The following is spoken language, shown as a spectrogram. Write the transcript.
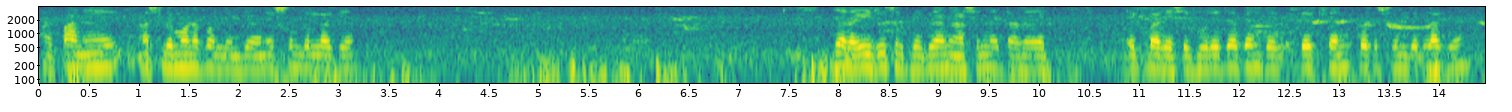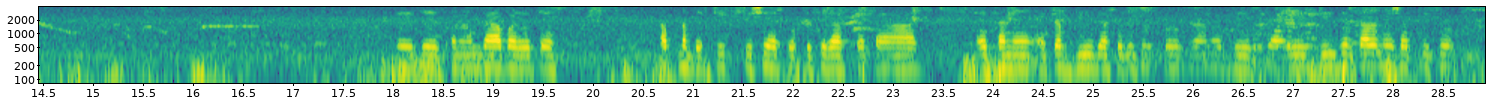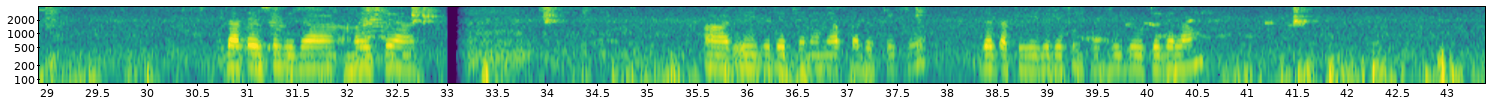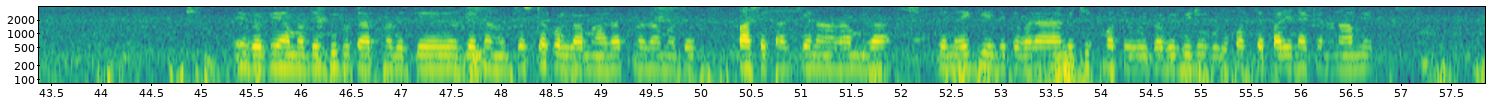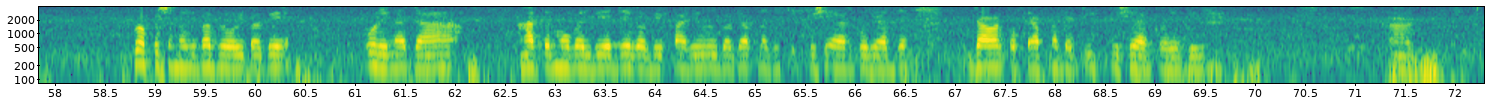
আর পানি আসলে মনে করলেন যে অনেক সুন্দর লাগে। যারা এই রসুলপুর গ্রামে আসেন নাই, তারা এক একবার এসে ঘুরে যাবেন দেখেন কত সুন্দর লাগে। এই যে এখন আমরা আবার হচ্ছে আপনাদেরকে একটু শেয়ার করতেছি। রাস্তাটা আর এখানে একটা ব্রিজ আছে রসুলপুর গ্রামের ব্রিজটা এই ব্রিজের কারণে সব কিছু যাতায়াত সুবিধা হয়েছে। আর আর এই যে দেখেন, আমি আপনাদেরকে একটু দেখাচ্ছি। এই যে রসুলপুর ব্রিজে উঠে গেলাম। এইভাবে আমাদের ভিডিওটা আপনাদেরকে দেখানোর চেষ্টা করলাম। আর আপনারা আমাদের পাশে থাকবেন আর আমরা যেন এগিয়ে যেতে পারি। আর আমি ঠিক মতো ওইভাবে ভিডিওগুলো করতে পারি না, কেননা আমি প্রফেশনালিভাবে ওইভাবে করি না। যা হাতের মোবাইল দিয়ে যেভাবে পারি, ওইভাবে আপনাদেরকে একটু শেয়ার করি। আর যাওয়ার পথে আপনাদেরকে একটু শেয়ার করে দিই। আর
